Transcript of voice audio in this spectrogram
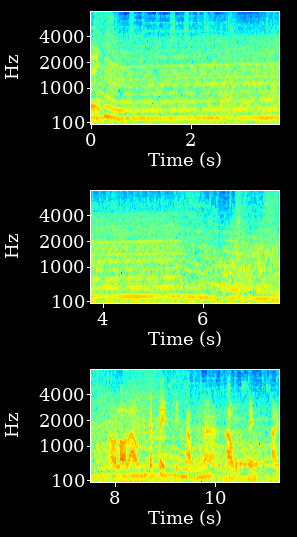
เอ่ย เอารอเรานี่ก็เสร็จสิครับมาเข้าเส้นชัย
